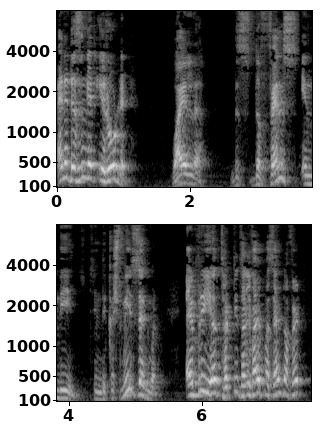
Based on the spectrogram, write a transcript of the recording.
and it doesn't get eroded. While uh, this the fence in the in the Kashmir segment, every year 30 35 percent of it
